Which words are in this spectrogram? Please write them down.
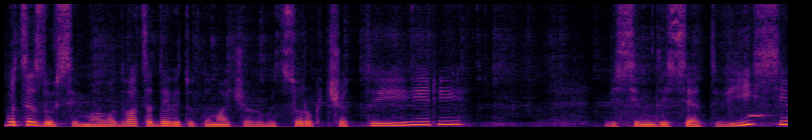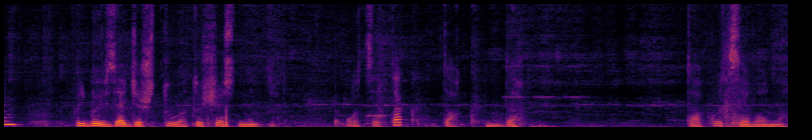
Бо це зовсім мало. 29 тут нема чого робити. 44, 88. Хоч би взяти ж ту, а то щас не. Оце так? Так, да. Так, оце воно.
